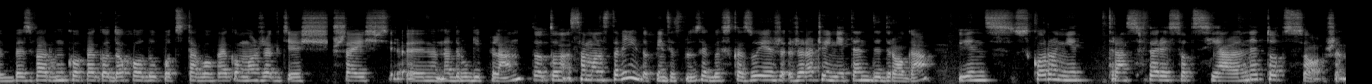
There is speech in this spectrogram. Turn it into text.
y, bezwarunkowego dochodu podstawowego może gdzieś przejść y, na drugi plan. To, to samo nastawienie do 500 plus jakby wskazuje, że, że raczej nie tędy droga. Więc skoro nie transfery socjalne, to co? Że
